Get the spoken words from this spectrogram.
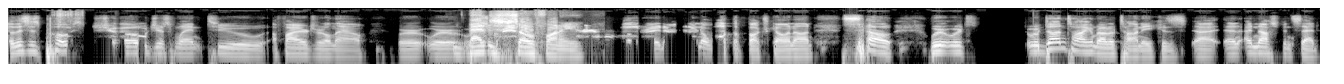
so this is post. Joe just went to a fire drill. Now we're we're, we're that is so funny. I don't know what the fuck's going on. So we're we're we're done talking about Ohtani because uh, enough's been said.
